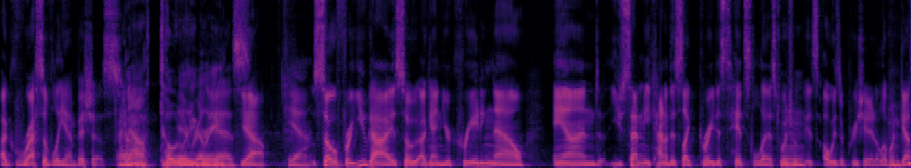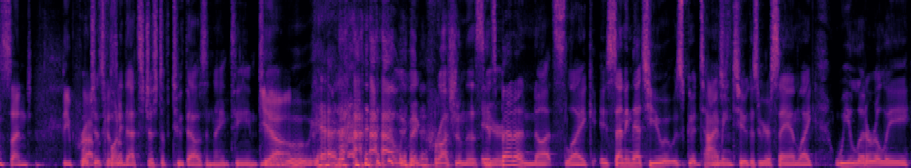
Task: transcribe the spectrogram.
aggressively ambitious. i know Uh, totally it really agree. is Yeah. yeah So for you guys, so again, you're creating now, and you sent me kind of this like greatest hits list, which Mm-hmm. is always appreciated. I love when guests send the prep. Which is funny. I- That's just of 2019. Too. Yeah. Ooh, yeah We've been crushing this It's year. been a nuts like sending that to you. It was good timing too because we were saying like we literally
